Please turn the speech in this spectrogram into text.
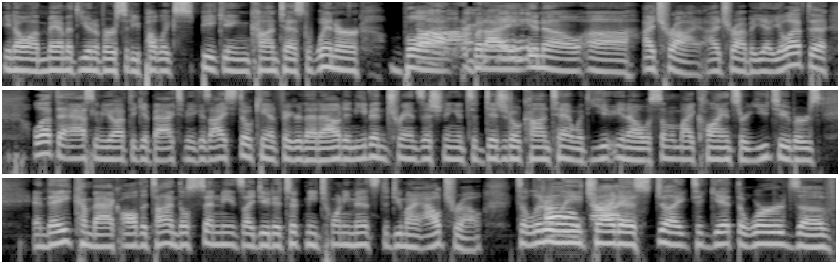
you know a Monmouth University public speaking contest winner, but Aww. but I you know uh, I try I try. But yeah, you'll have to we'll have to ask him. You'll have to get back to me because I still can't figure that out. And even transitioning into digital content with you, you know, with some of my clients are YouTubers and they come back all the time. They'll send me, it's like, dude, it took me 20 minutes to do my outro to literally oh, try to like to get the words of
